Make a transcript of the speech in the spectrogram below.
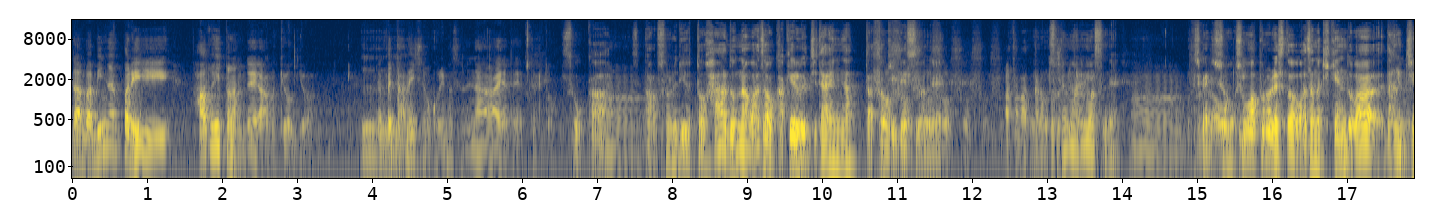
だからまあみんなやっぱりハードヒットなんであの競技はやっぱりダメージ残りますよね。長い間やってると。そうか。うん。あそれで言うとハードな技をかける時代になった時ですよね。頭から落とすそれもありますね。うん。確かに昭昭和プロレスとは技の危険度は段違いで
